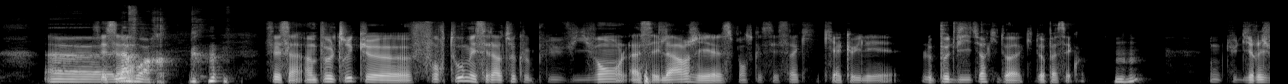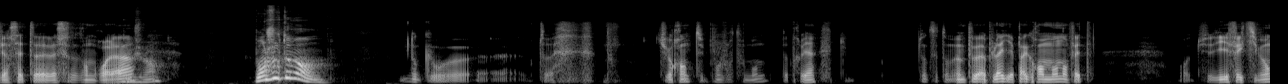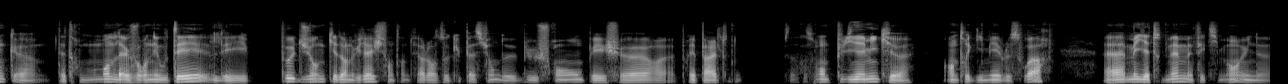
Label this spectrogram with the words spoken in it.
euh, lavoir. C'est ça, un peu le truc euh, fourre-tout, mais c'est le truc le plus vivant, assez large, et euh, je pense que c'est ça qui, qui accueille les, le peu de visiteurs qui doit, qui doit passer. Quoi. Mhm. Donc tu te diriges vers, cette, euh, vers cet endroit-là. Bonjour tout le monde Donc euh, tu rentres, tu bonjour tout le monde, pas très bien. Tu- Donc ça tombe un peu à plat, il n'y a pas grand monde en fait. Bon, tu te dis effectivement que peut-être au moment de la journée où t'es, les peu de gens qui est dans le village sont en train de faire leurs occupations de bûcherons, pêcheurs, euh, préparer le truc. Ça sera sûrement plus dynamique euh, entre guillemets le soir. Euh, mais il y a tout de même effectivement une,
